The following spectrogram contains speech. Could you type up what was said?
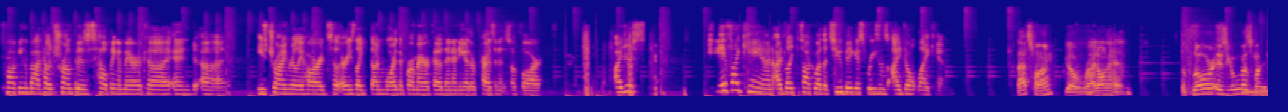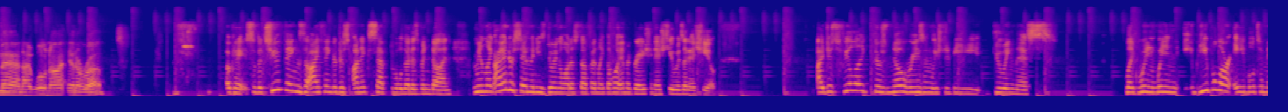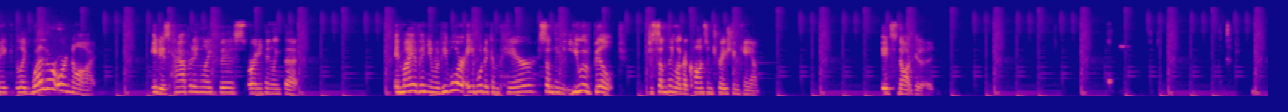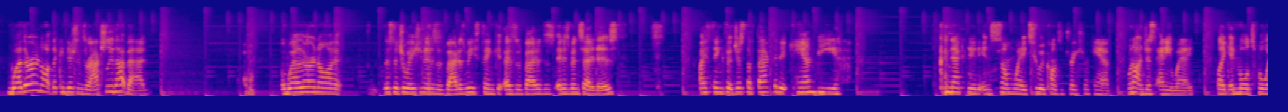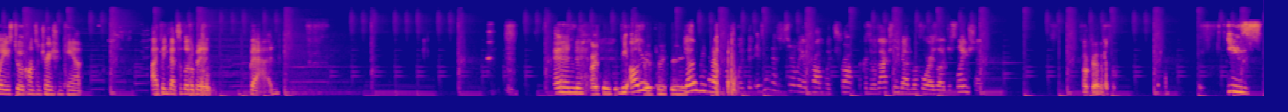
talking about how Trump is helping America and uh he's trying really hard to or he's like done more for America than any other president so far. I just if I can, I'd like to talk about the two biggest reasons I don't like him. that's fine. Go right on ahead. The floor is yours, my man. I will not interrupt. Okay so the two things that i think are just unacceptable that has been done i mean like i understand that he's doing a lot of stuff and like the whole immigration issue is an issue. I just feel like there's no reason we should be doing this. Like when when people are able to make like whether or not it is happening like this or anything like that in my opinion when people are able to compare something that you have built to something like a concentration camp it's not good whether or not the conditions are actually that bad, whether or not the situation is as bad as we think, as bad as it has been said it is, I think that just the fact that it can be connected in some way to a concentration camp, well, not in just any way, like in multiple ways to a concentration camp, I think that's a little bit bad. And I think. the other I think the- the other thing that I have a problem with it isn't necessarily a problem with Trump because it was actually done before his legislation. okay. Is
